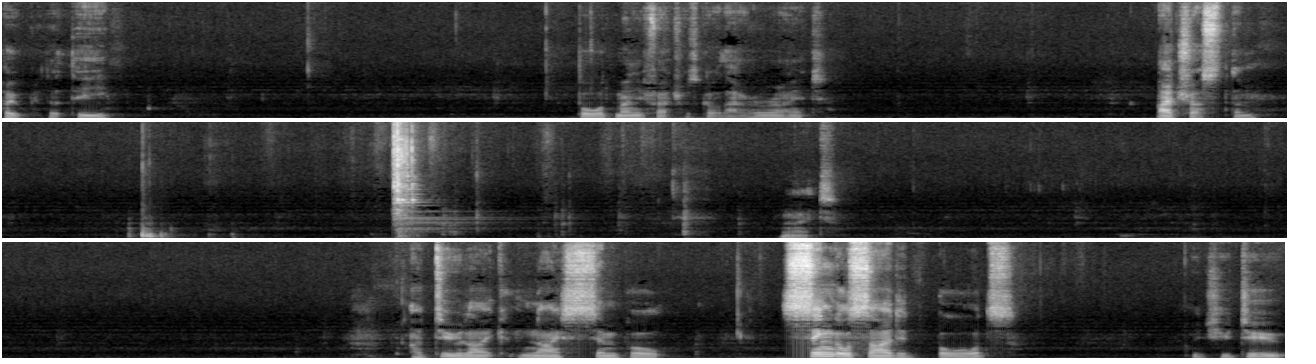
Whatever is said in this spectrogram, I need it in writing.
Hope that the board manufacturer's got that right. I trust them. Right. I do like nice simple single-sided boards which you do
